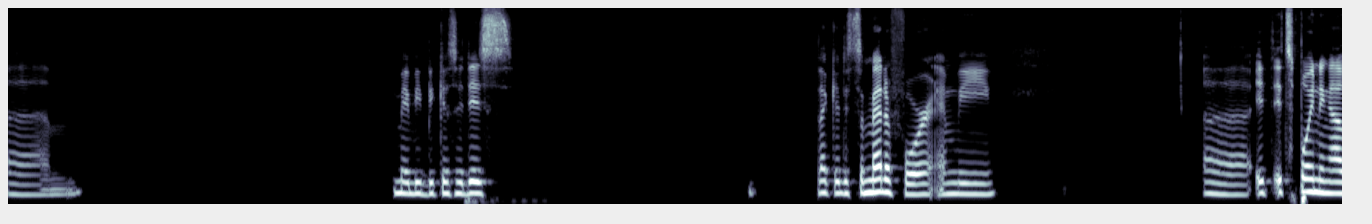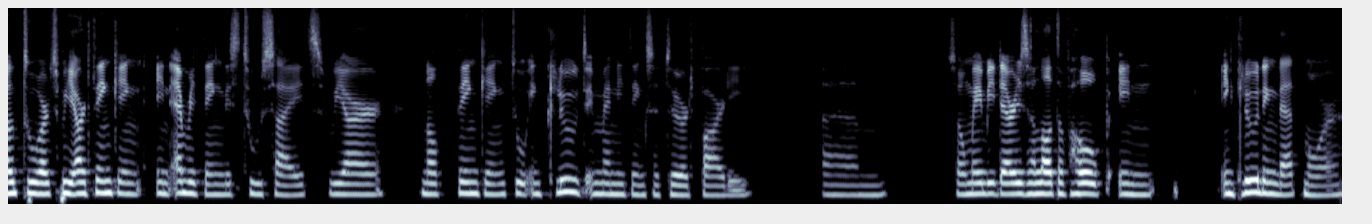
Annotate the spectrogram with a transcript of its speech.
um maybe because it is like it is a metaphor and we uh it, it's pointing out towards we are thinking in everything these two sides. We are not thinking to include in many things a third party. Um so maybe there is a lot of hope in including that more.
